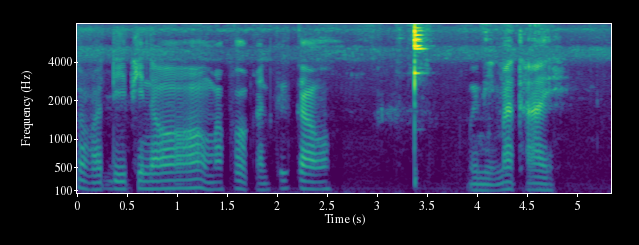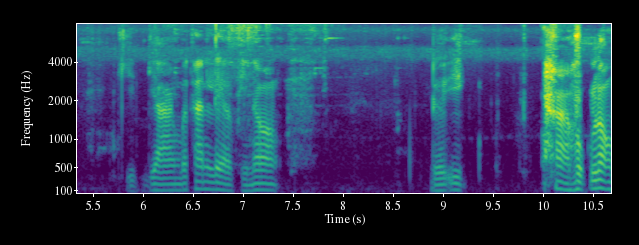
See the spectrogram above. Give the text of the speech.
สวัสดีพี่น้องมาพบกันคือเก่ามือนีมาไทยกีดยางมาท่านแล้วพี่น้องเหลืออีกห้าหกล่อง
